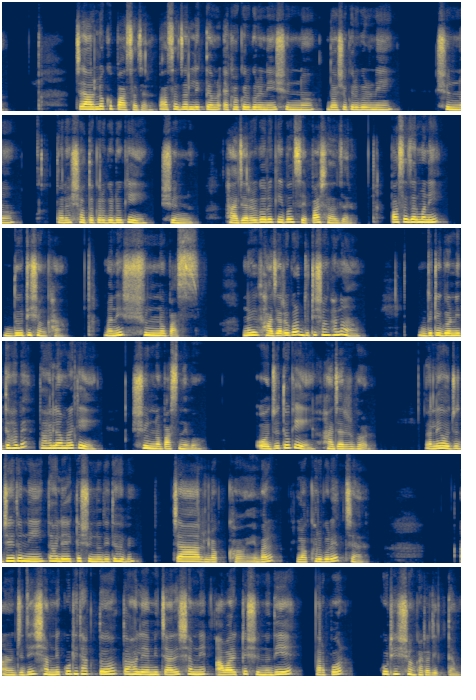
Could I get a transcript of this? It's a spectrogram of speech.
চার লক্ষ পাঁচ হাজার। পাঁচ হাজার লিখতে আমরা এককের করে নিই, শূন্য, দশকের করে নিই শূন্য। তাহলে শতকের গড়েও কি? শূন্য। হাজারের গড়ে কি বলছে? পাঁচ হাজার। পাঁচ হাজার মানে দুটি সংখ্যা। মানে শূন্য পাঁচ। মানে হাজারের গড় দুটি সংখ্যা না? দুটি গড় নিতে হবে, তাহলে আমরা কি? শূন্য পাঁচ নেব। অজু তো কি? হাজারের ঘর তাহলে অজুত যেহেতু নেই, তাহলে একটা শূন্য দিতে হবে। চার লক্ষ। এবার লক্ষর গড়ে চার। আর যদি সামনে কুঠি থাকতো, তাহলে আমি চারের সামনে আবার একটি শূন্য দিয়ে তারপর কুঠির সংখ্যাটা লিখতাম।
